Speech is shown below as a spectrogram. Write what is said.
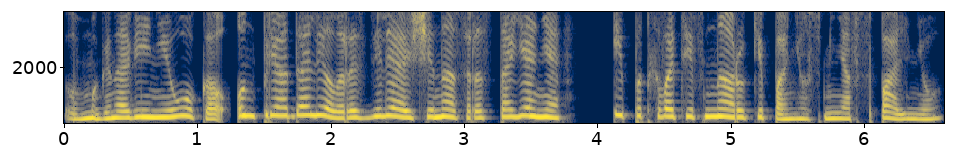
в мгновение ока он преодолел разделяющее нас расстояние и, подхватив на руки, понес меня в спальню.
